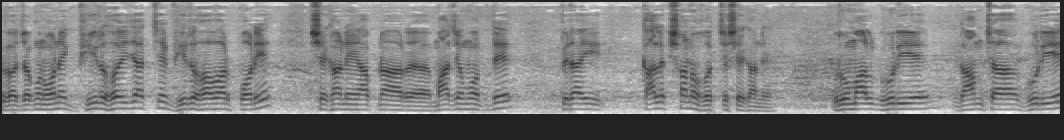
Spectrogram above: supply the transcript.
এবার যখন অনেক ভিড় হয়ে যাচ্ছে, ভিড় হওয়ার পরে সেখানে আপনার মাঝে মধ্যে প্রায় কালেকশনও হচ্ছে সেখানে। রুমাল ঘুরিয়ে, গামছা ঘুরিয়ে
